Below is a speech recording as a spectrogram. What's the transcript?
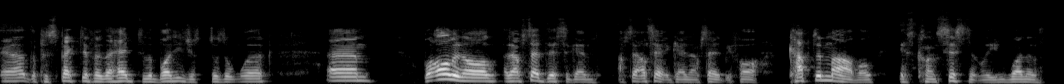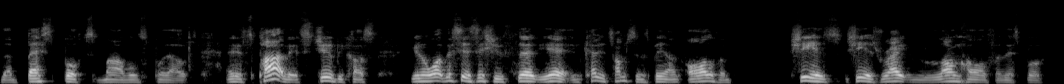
Yeah, the perspective of the head to the body just doesn't work. Um, but all in all, and I've said this again, I've said I'll say it again, I've said it before. Captain Marvel is consistently one of the best books Marvel's put out, and it's part of it's due because you know what, this is issue thirty-eight, and Kelly Thompson's been on all of them. She is she is writing long haul for this book.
